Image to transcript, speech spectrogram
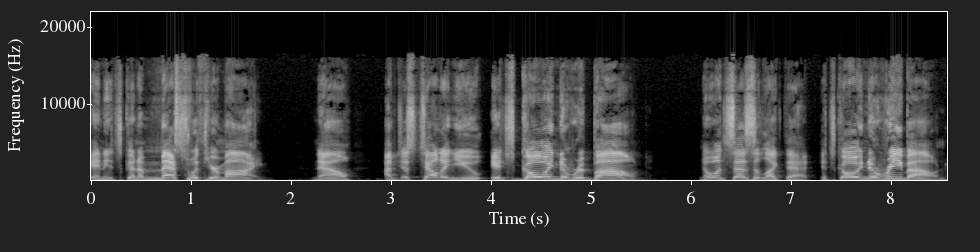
and it's gonna mess with your mind. Now, I'm just telling you, it's going to rebound. No one says it like that. It's going to rebound.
